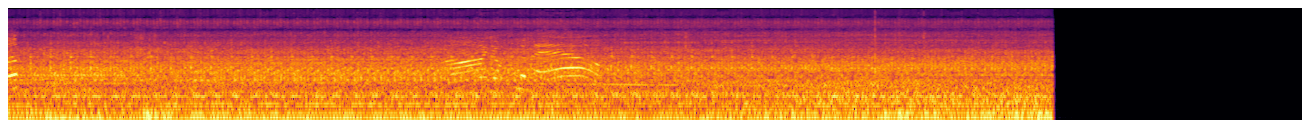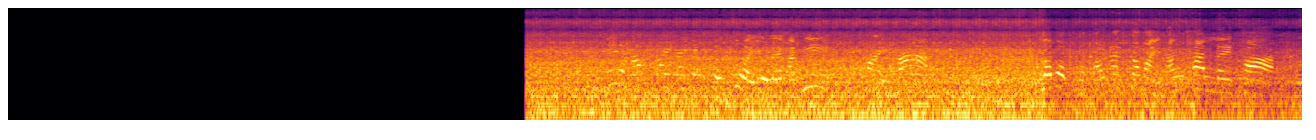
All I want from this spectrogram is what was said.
ปึ๊บ อ๋อ ยกขึ้นแล้ว นี่นะคะภายในยังสวยๆอยู่เลยค่ะพี่ใหม่มาก ระบบของเขาทันสมัยทั้งคันเลยค่ะหนู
